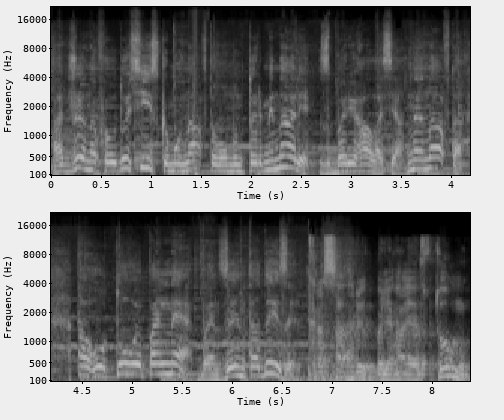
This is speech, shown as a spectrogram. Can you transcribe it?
адже на феодосійському нафтовому терміналі зберігалася не нафта, а готове пальне, бензин та дизель. Краса гри полягає в тому,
